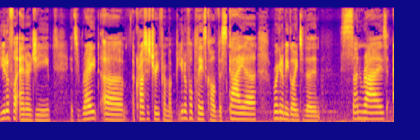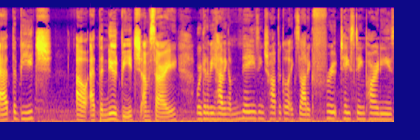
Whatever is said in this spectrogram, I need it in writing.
beautiful energy. It's right uh, across the street from a beautiful place called Vizcaya. We're going to be going to the sunrise at the beach. Oh, at the nude beach. I'm sorry. We're going to be having amazing tropical exotic fruit tasting parties.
